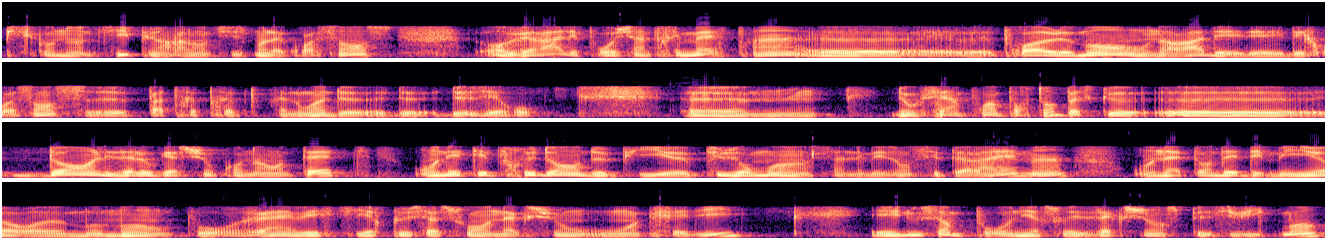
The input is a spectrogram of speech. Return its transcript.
puisqu'on anticipe un ralentissement de la croissance. On verra les prochains trimestres, hein, probablement on aura des, croissances pas très très très loin de, de zéro. donc c'est un point important parce que dans les allocations qu'on a en tête, on était prudent depuis plusieurs mois au sein de la maison CPRM. Hein. On attendait des meilleurs moments pour réinvestir, que ce soit en actions ou en crédit. Et nous sommes, pour revenir sur les actions spécifiquement,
